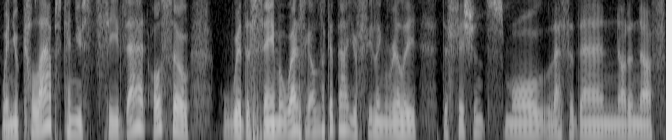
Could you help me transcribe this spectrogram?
When you collapse, can you see that also with the same awareness. Oh, look at that. You're feeling really deficient, small, lesser than, not enough.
